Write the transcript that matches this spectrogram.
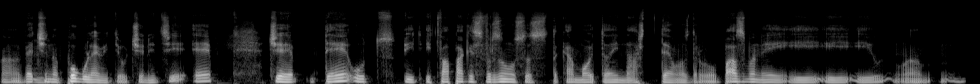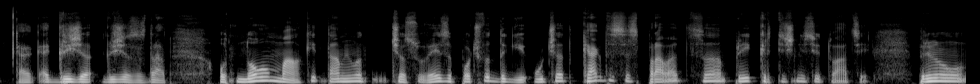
а, вече Мгм. на по-големите ученици е, че те от, и, и това пак е свързано с така моята и нашата тема здравеопазване и, и, и а, как, е, грижа, грижа за здравето. От много малки там имат часове и започват да ги учат как да се справят а, при критични ситуации. Примерно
